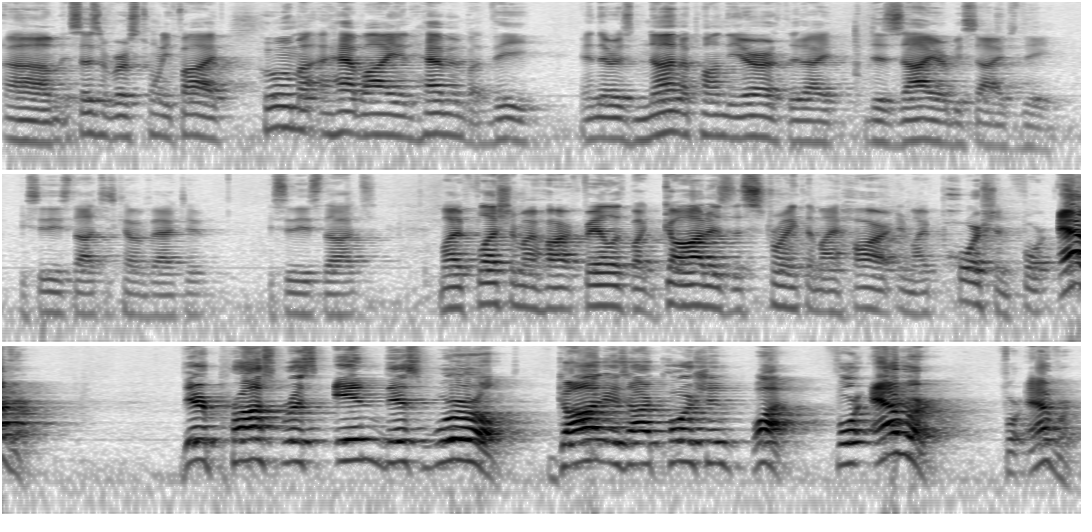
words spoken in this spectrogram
um, it says in verse 25, Whom have I in heaven but thee? And there is none upon the earth that I desire besides thee. You see these thoughts he's coming back to? You see these thoughts? My flesh and my heart faileth, but God is the strength of my heart and my portion forever. They're prosperous in this world. God is our portion, what? Forever. Forever.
